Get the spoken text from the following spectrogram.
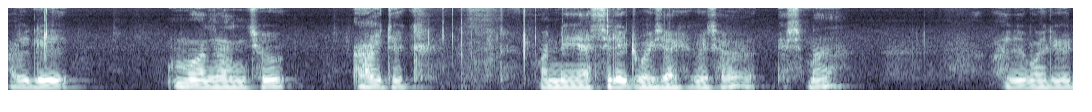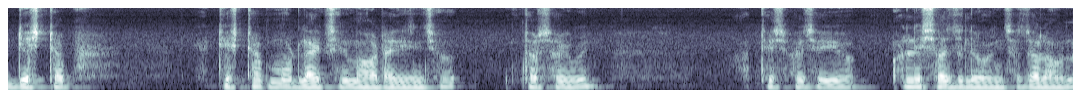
अहिले म जान्छु हाइटेक भन्ने यहाँ सिलेक्ट भइसकेको छ यसमा। अहिले मैले यो डेस्कटप डेस्कटप मोडलाई एकछिनमा हटाइदिन्छु दर्शकबिन। त्यसपछि यो अलि सजिलो हुन्छ चलाउन।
